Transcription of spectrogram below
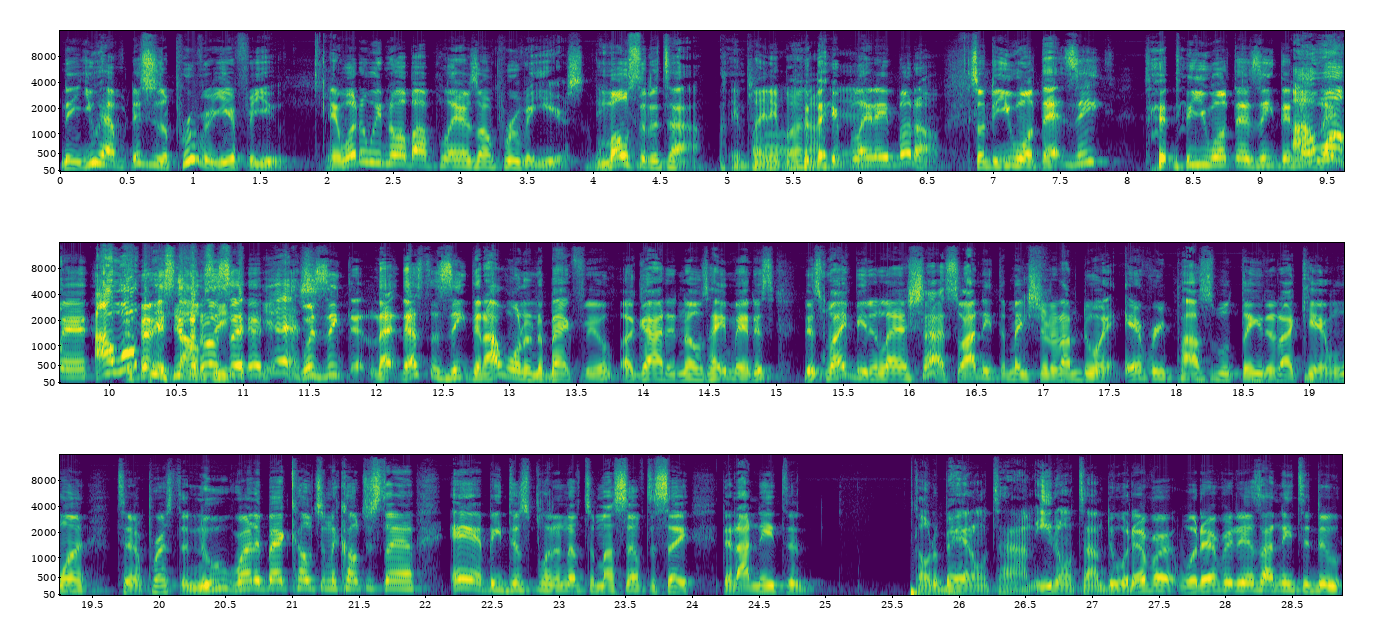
then you have this is a proven year for you. And what do we know about players on proven years? Most of the time, They play their butt off. they play their butt off. So do you want that Zeke? do you want that Zeke that I knows, hey want- man? I want pissed you know off what I'm Zeke. saying? Yes. What Zeke that, that- that's the Zeke that I want in the backfield. A guy that knows, hey man, this this might be the last shot. So I need to make sure that I'm doing every possible thing that I can. One to impress the new running back coach and the coaching staff, and be disciplined enough to myself to say that I need to go to bed on time, eat on time, do whatever whatever it is I need to do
